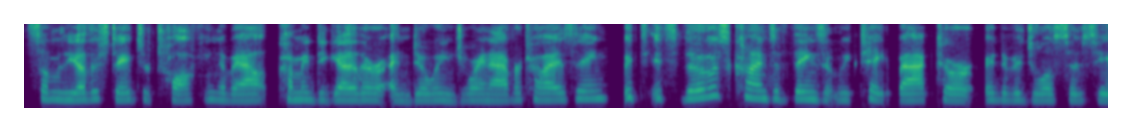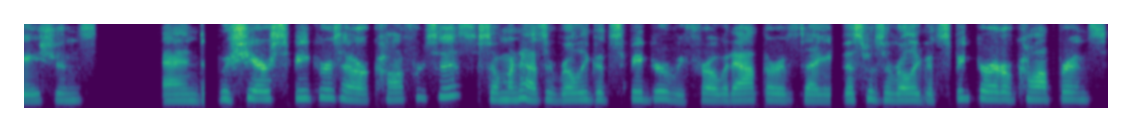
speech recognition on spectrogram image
some of the other states are talking about coming together and doing joint advertising. It's, it's those kinds of things that we take back to our individual associations. And we share speakers at our conferences. Someone has a really good speaker, we throw it out there and say, This was a really good speaker at our conference.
